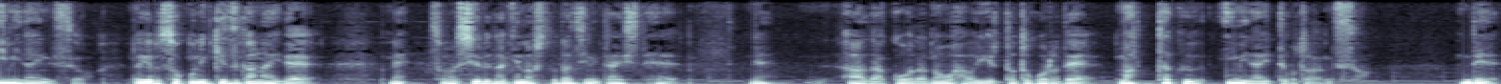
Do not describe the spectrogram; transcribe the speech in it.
意味ないんですよ。だけどそこに気づかないで、ね、その知るだけの人たちに対して、ね、ああだこうだノウハウ言ったところで、全く意味ないってことなんですよ。で、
